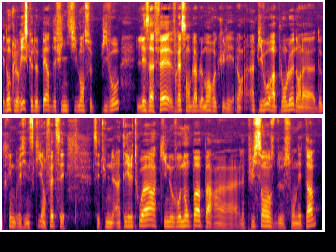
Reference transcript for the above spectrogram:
Et donc le risque de perdre définitivement ce pivot les a fait vraisemblablement reculer. Alors un pivot, rappelons-le, dans la doctrine Brzezinski, en fait c'est c'est un territoire qui ne vaut non pas par euh, la puissance de son État,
